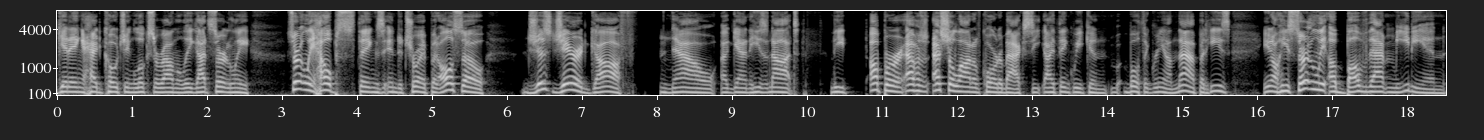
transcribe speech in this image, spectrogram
getting head coaching looks around the league. That certainly certainly helps things in Detroit, but also just Jared Goff now again, he's not the upper echelon of quarterbacks. I think we can both agree on that, but he's you know, he's certainly above that median,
